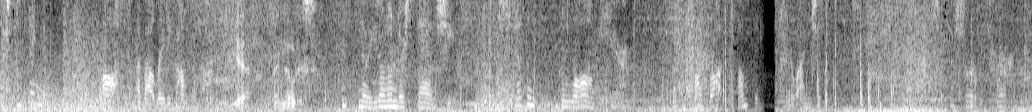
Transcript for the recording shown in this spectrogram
There's something off about Lady Comstock. Yeah, I noticed. No, you don't understand. She. she doesn't belong here. I brought something through. I'm just. I'm not so sure it was her.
